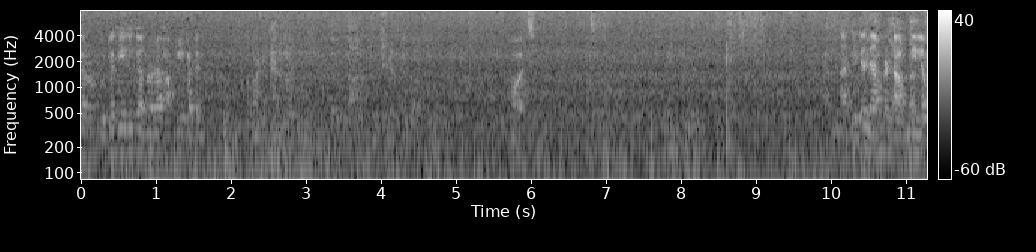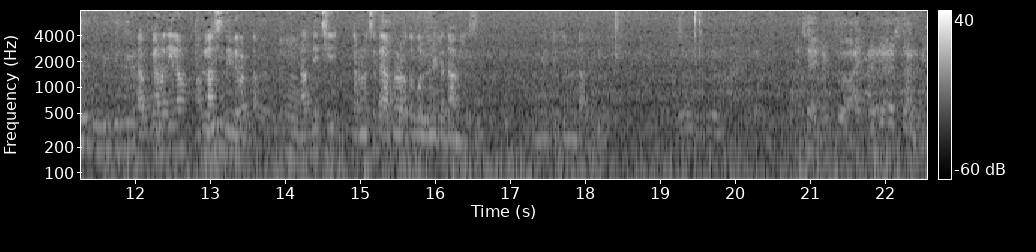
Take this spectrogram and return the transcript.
কারণ ওইটা দিয়ে যদি আপনারা আপেল কাটেন তখন এটা। ও আচ্ছা আর এটাতে আমরা ডাব দিলাম। ডাব কেন দিলাম? আমি লাস্ট দিতে পারতাম। ডাব দিচ্ছি কারণ হচ্ছে আপনারা তো বলবেন এটা দামি আছে। আমি এটার জন্য ডাব দিলাম। আচ্ছা এটা তো আইফোন থাকবে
